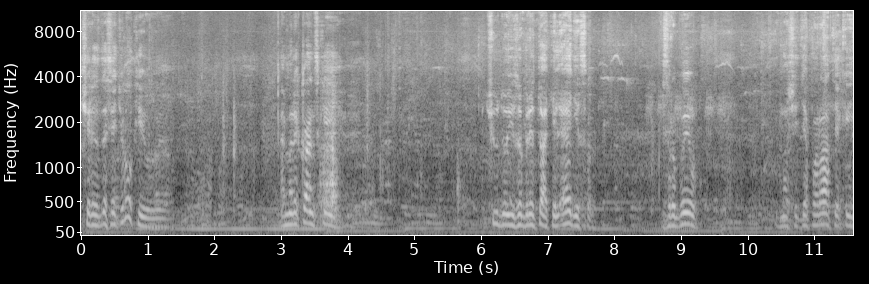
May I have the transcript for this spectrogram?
через 10 років е, американський чудо-ізобретатель Едісон зробив значить, апарат, який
